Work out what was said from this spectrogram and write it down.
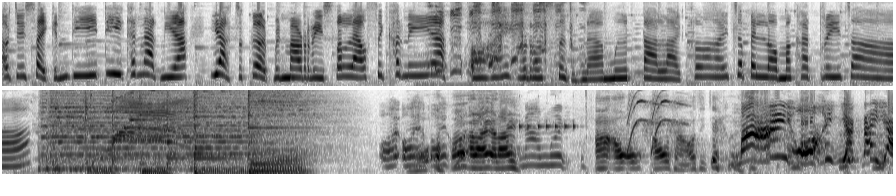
เอาใจใส่กันดีดีขนาดเนี้ย อยากจะเกิดเป็นมารีซะแล้วสิคะเนี่ย โอ้ยรู้สึกหน้ามืดตาลายคล้ายจะเป็นลมมาคาตรีจ๋าโอ้ยโอ้ยโอ้โอ้ยเอ้ยอะไรอะไรหน้ามืดอะเอาเอาเอาถังออกซิเจนไม่โอ้ยอยากได้ยา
